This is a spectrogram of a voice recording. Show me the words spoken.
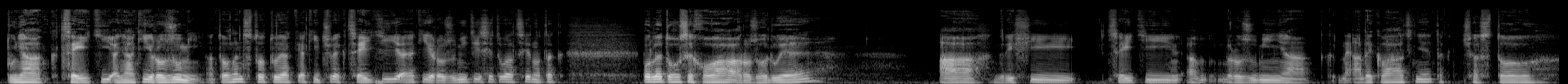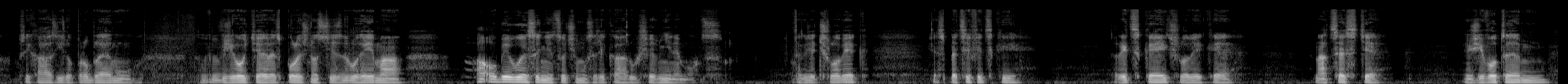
tu nějak cejtí a nějaký rozumí. A tohle, to, jak, jaký člověk cejtí a jaký rozumí té situaci, no tak podle toho se chová a rozhoduje a když ji cítí a rozumí nějak neadekvátně, tak často přichází do problémů v životě, ve společnosti s druhýma a objevuje se něco, čemu se říká duševní nemoc. Takže člověk je specificky lidský, člověk je na cestě životem,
